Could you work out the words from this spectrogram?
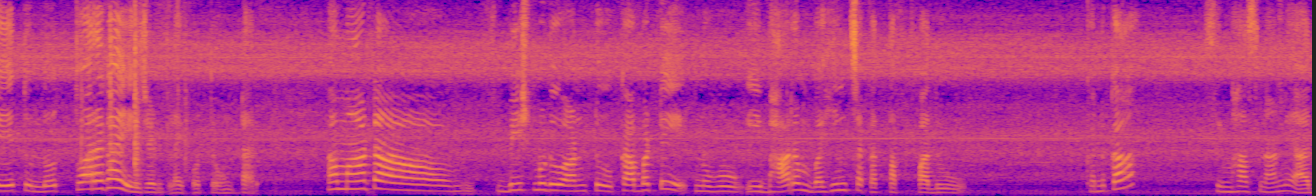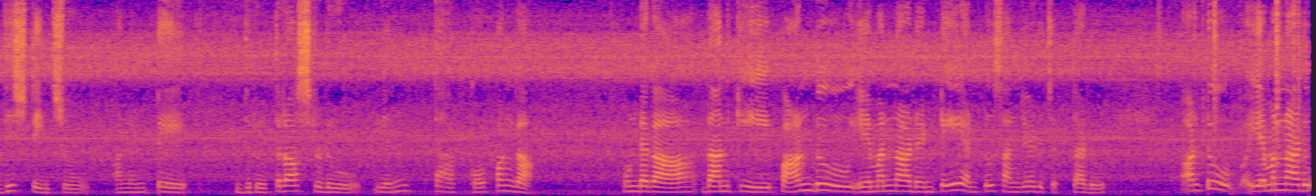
చేతుల్లో త్వరగా ఏజెంట్లు అయిపోతూ ఉంటారు. ఆ మాట భీష్ముడు అంటూ కాబట్టి నువ్వు ఈ భారం వహించక తప్పదు. కనుక సింహాసనాన్ని అధిష్ఠించు అని అంటే ధృతరాష్ట్రుడు ఎంత కోపంగా ఉండగా దానికి పాండు ఏమన్నాడంటే అంటూ సంజయుడు చెప్తాడు. అంటూ ఏమన్నాడు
